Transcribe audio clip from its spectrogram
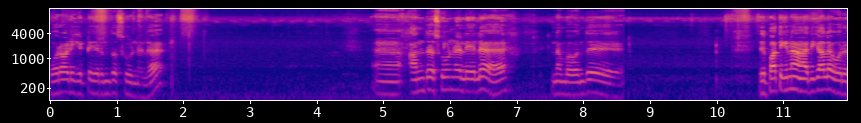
போராடிக்கிட்டு இருந்த சூழ்நிலை அந்த சூழ்நிலையில் நம்ம வந்து இது பார்த்திங்கன்னா அதிகாலை ஒரு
